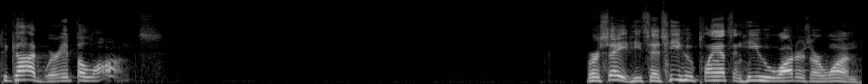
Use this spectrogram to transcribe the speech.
to God where it belongs. Verse 8, he says, He who plants and he who waters are one.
